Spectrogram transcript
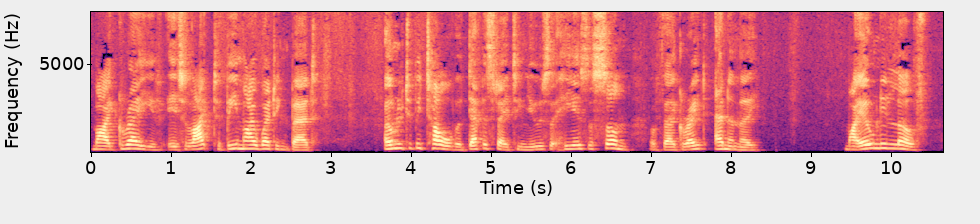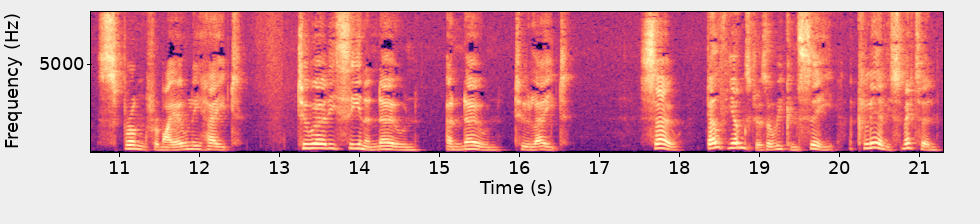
my grave is like to be my wedding bed only to be told the devastating news that he is the son of their great enemy. My only love sprung from my only hate, too early seen and known, and known too late. So, both youngsters, as we can see, are clearly smitten.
